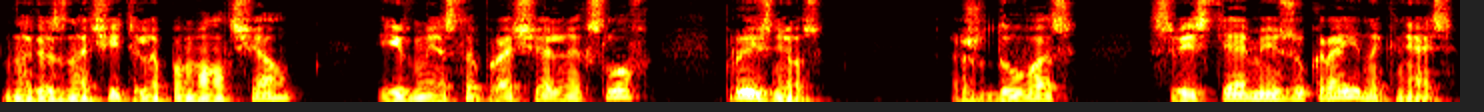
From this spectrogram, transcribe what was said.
многозначительно помолчал, и вместо прощальных слов произнес «Жду вас с вестями из Украины, князь».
